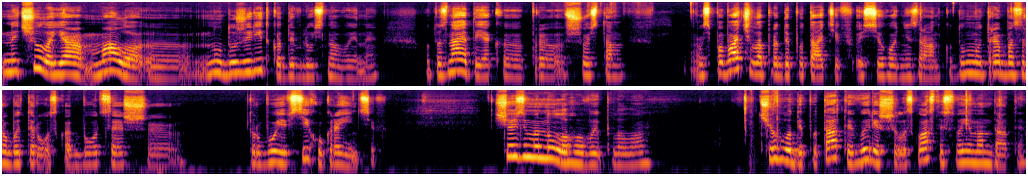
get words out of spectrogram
не, чула, я мало, е, ну, дуже рідко дивлюсь новини. От знаєте, як е, про щось там ось побачила про депутатів сьогодні зранку. Думаю, треба зробити розклад, бо це ж е, турбує всіх українців. Щось з минулого виплило. Чого депутати вирішили скласти свої мандати?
